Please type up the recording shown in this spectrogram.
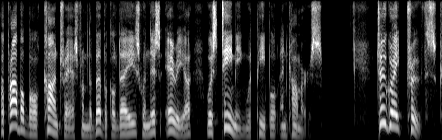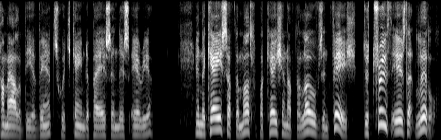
a probable contrast from the biblical days when this area was teeming with people and commerce. Two great truths come out of the events which came to pass in this area. In the case of the multiplication of the loaves and fish, the truth is that little,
